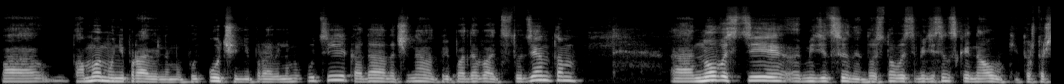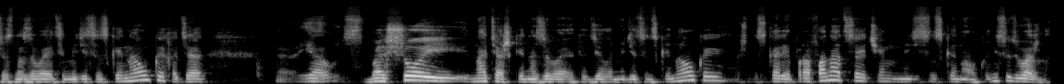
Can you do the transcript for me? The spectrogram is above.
по, по-моему, неправильному, очень неправильному пути, когда начинают преподавать студентам э, новости медицины, то есть новости медицинской науки, то, что сейчас называется медицинской наукой, хотя э, я с большой натяжкой называю это дело медицинской наукой, скорее профанация, чем медицинская наука, не суть важно.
